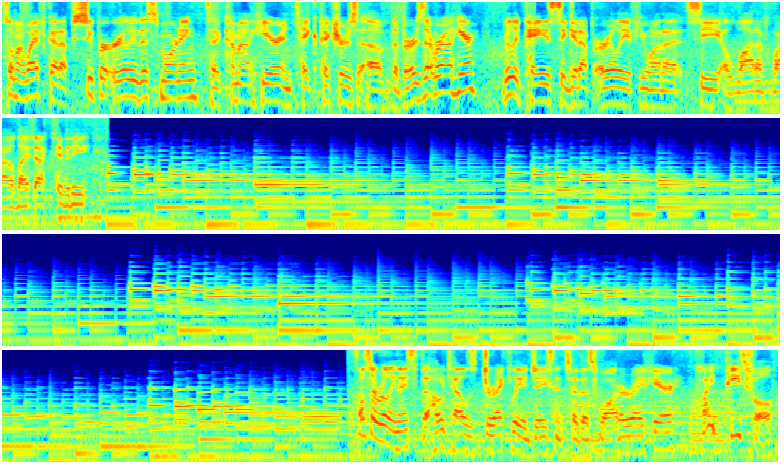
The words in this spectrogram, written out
So my wife got up super early this morning to come out here and take pictures of the birds that were out here. Really pays to get up early if you want to see a lot of wildlife activity. It's also really nice that the hotel is directly adjacent to this water right here. Quite peaceful.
